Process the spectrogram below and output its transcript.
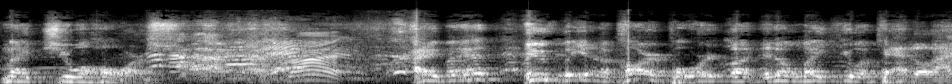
makes you a horse. Right. Amen. You can be in a carport, but it don't make you a Cadillac.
